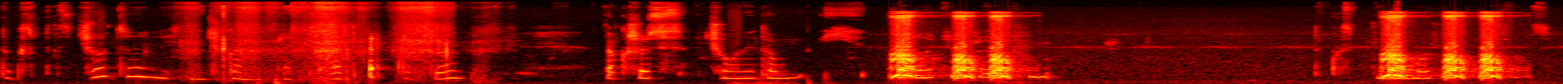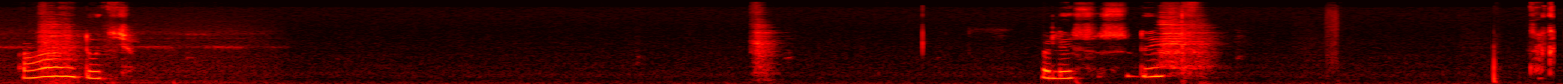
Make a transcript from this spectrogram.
Так, спати, чого це лісничка не працює? А тепер працює. Так, щось, чого вони там йдуть. Так, господи, не можу. А, йдуть. Аліса сидить. Так.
